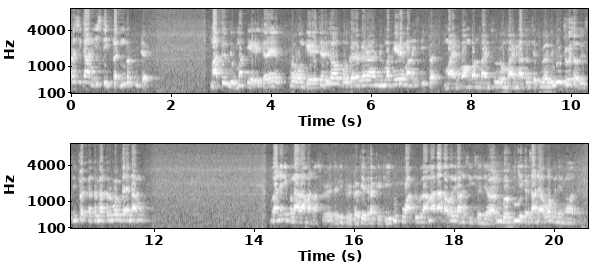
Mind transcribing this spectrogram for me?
resikan istiqbat memperbudak. Matun di umat kiri, jadi pro wong kiri, jadi apa? Gara-gara di umat kiri mana istibat, main kongkon, main suruh, main ngatur jadwal itu dosa istibat ngatur-ngatur wong saya enakmu. Bukan ini pengalaman Mas Bro, jadi berbagai tragedi itu kuat ulama tak tahu irana sih saja, mbak biye kersane Allah menyen ngoten.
